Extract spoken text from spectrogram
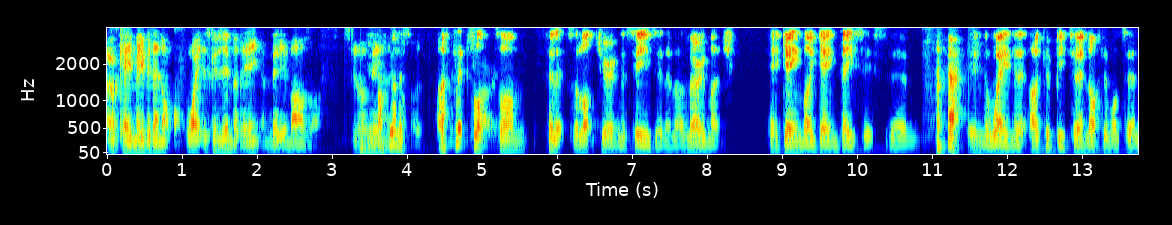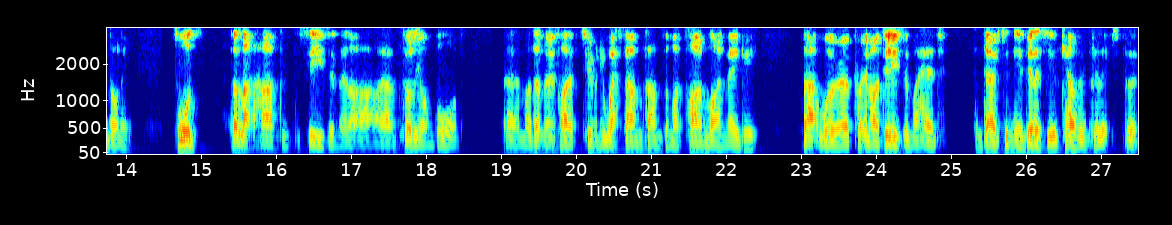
okay, maybe they're not quite as good as him, but they ain't a million miles off. You know what I mean? I'll be honest, I flip flopped on Phillips a lot during the season, and I was very much a game by game basis um, in the way that I could be turned off him or turned on him. Towards the latter half of the season, then I, I am fully on board. Um, I don't know if I have too many West Ham fans on my timeline, maybe, that were uh, putting ideas in my head and doubting the ability of Kalvin Phillips, but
